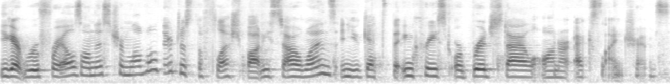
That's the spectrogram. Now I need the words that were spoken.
You get roof rails on this trim level. They're just the flush body style ones, and you get the increased or bridge style on our X-line trims.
